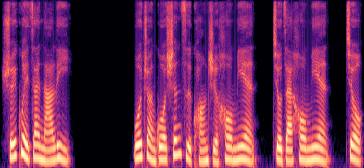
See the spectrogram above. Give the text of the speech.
水鬼在哪里？”我转过身子，狂指后面，就在后面。就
